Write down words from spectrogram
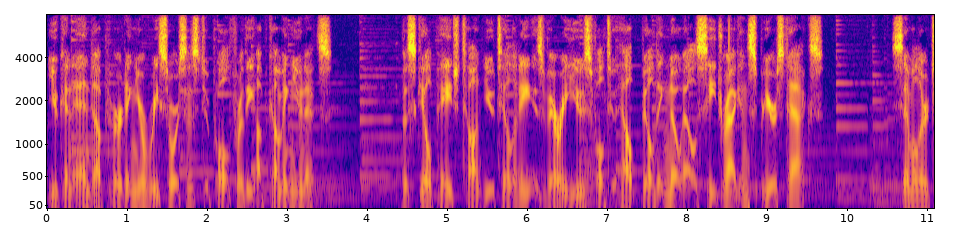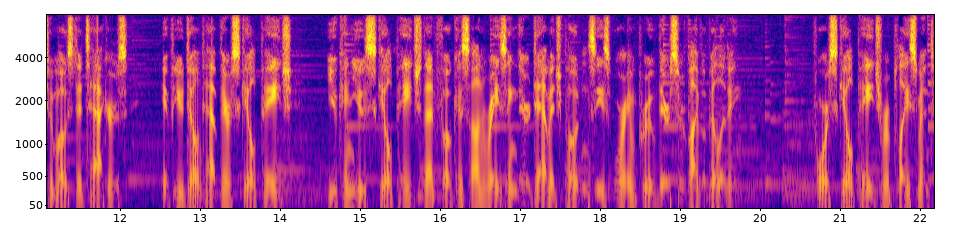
You can end up hurting your resources to pull for the upcoming units. The skill page taunt utility is very useful to help building Noelle Sea Dragon Spear stacks. Similar to most attackers, if you don't have their skill page, you can use skill page that focus on raising their damage potencies or improve their survivability. For skill page replacement,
